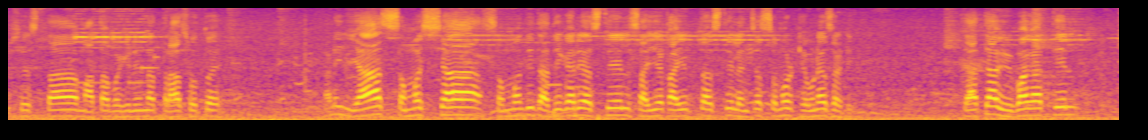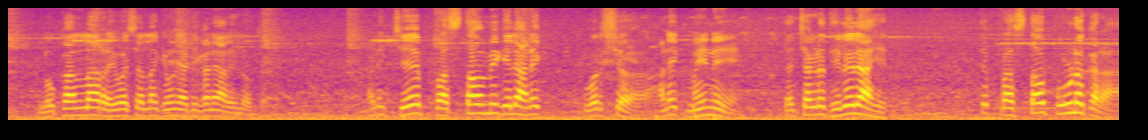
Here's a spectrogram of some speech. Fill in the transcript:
विशेषतः माता भगिनींना त्रास होतो आहे आणि या समस्या संबंधित अधिकारी असतील सहाय्यक आयुक्त असतील यांच्यासमोर ठेवण्यासाठी त्या त्या विभागातील लोकांना रहिवाशांना घेऊन या ठिकाणी आलेलं होतं. आणि जे प्रस्ताव मी गेले अनेक वर्ष अनेक महिने त्यांच्याकडे दिलेले आहेत ते प्रस्ताव पूर्ण करा.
